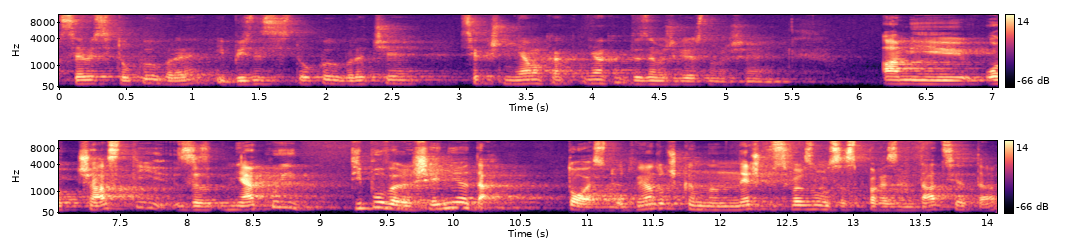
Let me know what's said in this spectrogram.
себе си толкова добре и бизнеса си толкова добре, че сякаш няма как, няма как да вземеш грешно решение. Ами, отчасти за някои типове решения, да. Тоест, от гледна точка на нещо свързано с презентацията,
